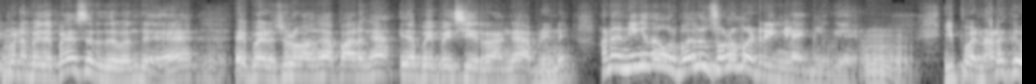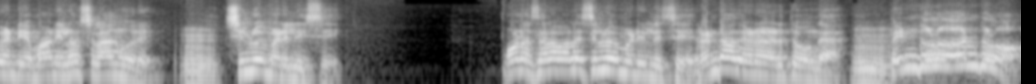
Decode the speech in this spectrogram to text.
இப்ப நம்ம இதை பேசுறது வந்து இப்ப சொல்லுவாங்க பாருங்க இதை போய் பேசிடுறாங்க அப்படின்னு. ஆனா நீங்க தான் ஒரு பதில் சொல்ல மாட்டீங்களா எங்களுக்கு. இப்ப நடக்க வேண்டிய மாநிலம் சிலாங்கூர். சில்வர் மெடலிஸ்ட். போன செலவால சில்வர் மெடலிஸ்ட். ரெண்டாவது இடம் எடுத்தவங்க. பெண்களும் ஆண்களும்.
